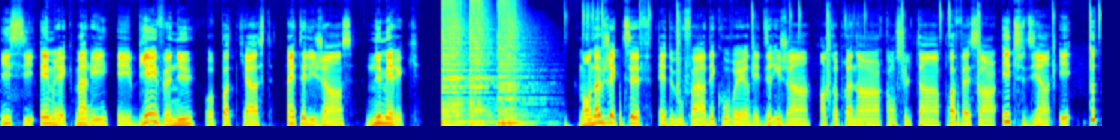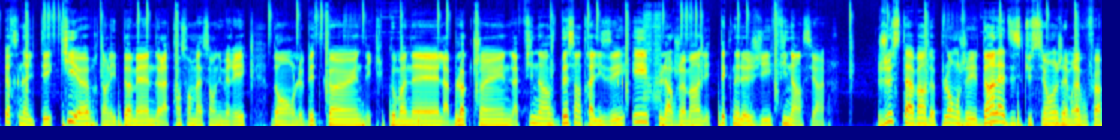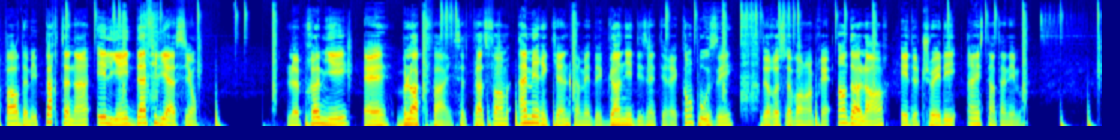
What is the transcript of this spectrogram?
Ici Émeric Marie et bienvenue au podcast Intelligence numérique. Mon objectif est de vous faire découvrir des dirigeants, entrepreneurs, consultants, professeurs, étudiants et toute personnalité qui œuvre dans les domaines de la transformation numérique, dont le Bitcoin, les crypto-monnaies, la blockchain, la finance décentralisée et plus largement les technologies financières. Juste avant de plonger dans la discussion, j'aimerais vous faire part de mes partenaires et liens d'affiliation. Le premier est BlockFi. Cette plateforme américaine permet de gagner des intérêts composés, de recevoir un prêt en dollars et de trader instantanément.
